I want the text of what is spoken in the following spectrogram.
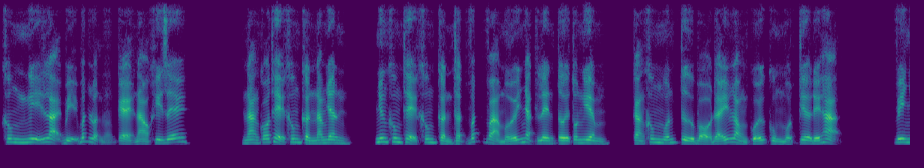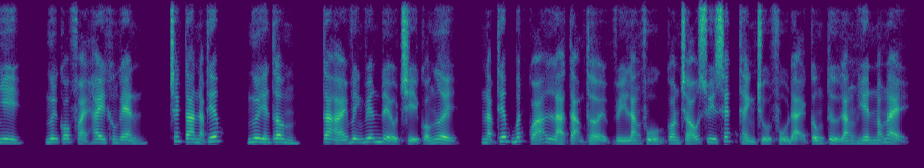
không nghĩ lại bị bất luận kẻ nào khi dễ. Nàng có thể không cần nam nhân, nhưng không thể không cần thật vất vả mới nhặt lên tới tôn nghiêm, càng không muốn từ bỏ đáy lòng cuối cùng một tia đế hạ. Vi nhi, ngươi có phải hay không ghen, trách ta nạp tiếp, ngươi yên tâm, ta ái vĩnh viễn đều chỉ có ngươi, nạp tiếp bất quá là tạm thời vì lăng phủ con cháu suy xét thành chủ phủ đại công tử lăng hiên nóng nảy,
